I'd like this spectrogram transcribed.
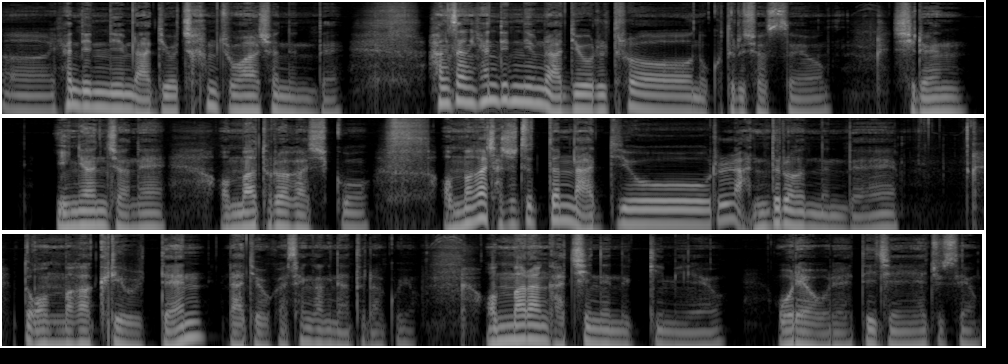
어, 현디님 라디오 참 좋아하셨는데, 항상 현디님 라디오를 틀어놓고 들으셨어요. 실은 2년 전에 엄마 돌아가시고, 엄마가 자주 듣던 라디오를 안 들었는데, 또 엄마가 그리울 땐 라디오가 생각나더라고요. 엄마랑 같이 있는 느낌이에요. 오래오래 DJ 해주세요.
